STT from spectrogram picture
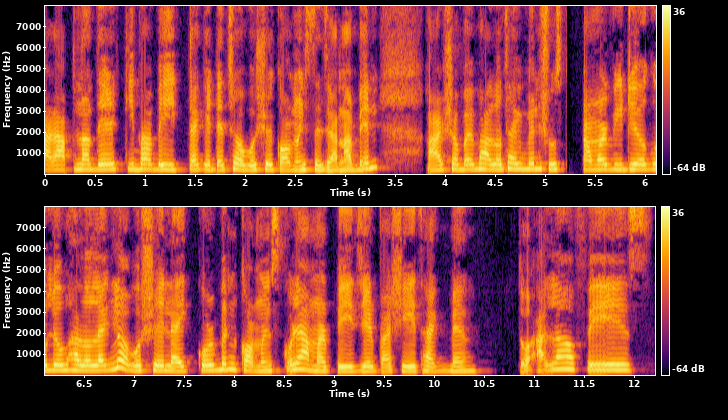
আর আপনাদের কীভাবে ঈদটা কেটেছে অবশ্যই কমেন্টসে জানাবেন। আর সবাই ভালো থাকবেন, সুস্থ আমার ভিডিওগুলো ভালো লাগলে অবশ্যই লাইক করবেন কমেন্টস করে আমার পেজের পাশেই থাকবেন। তো আল্লাহ হাফেজ।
